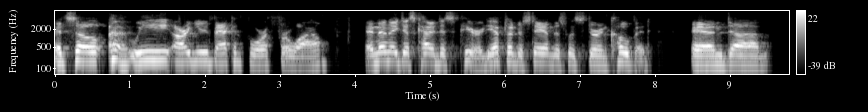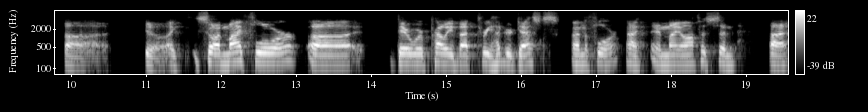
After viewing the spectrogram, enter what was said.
And so we argued back and forth for a while, and then they just kind of disappeared. You have to understand this was during COVID, and uh, uh, you know, like so on my floor, uh, there were probably about 300 desks on the floor uh, in my office, and uh,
